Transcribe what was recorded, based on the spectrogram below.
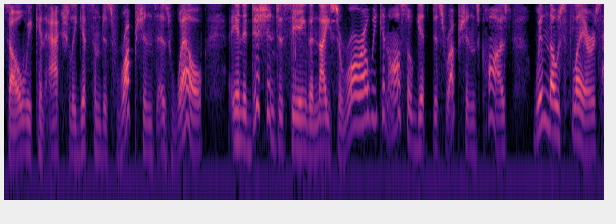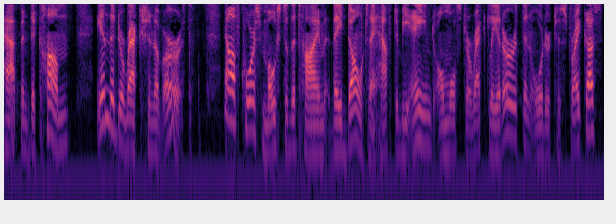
So we can actually get some disruptions as well. In addition to seeing the nice aurora, we can also get disruptions caused when those flares happen to come in the direction of Earth. Now, of course, most of the time they don't. They have to be aimed almost directly at Earth in order to strike us.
